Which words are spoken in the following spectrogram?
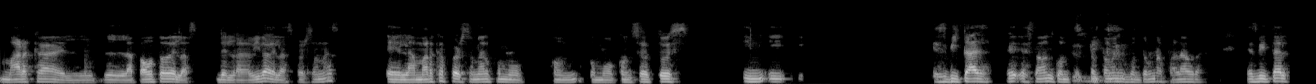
marca el, la pauta de, las, de la vida de las personas, eh, la marca personal como, como concepto es, es vital. Eh, estaba en, tratando de encontrar una palabra. Es vital.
